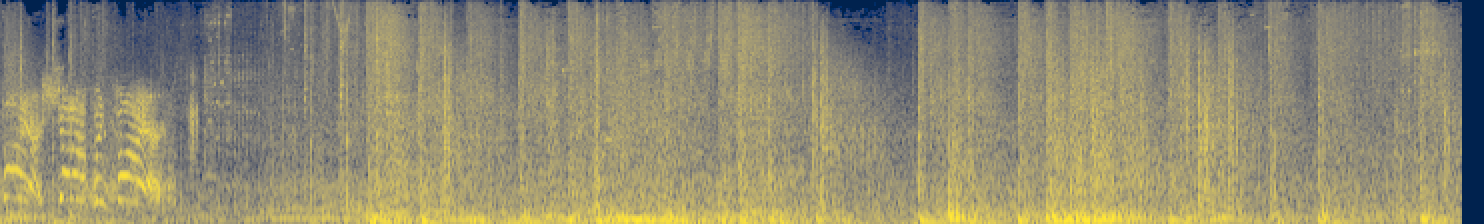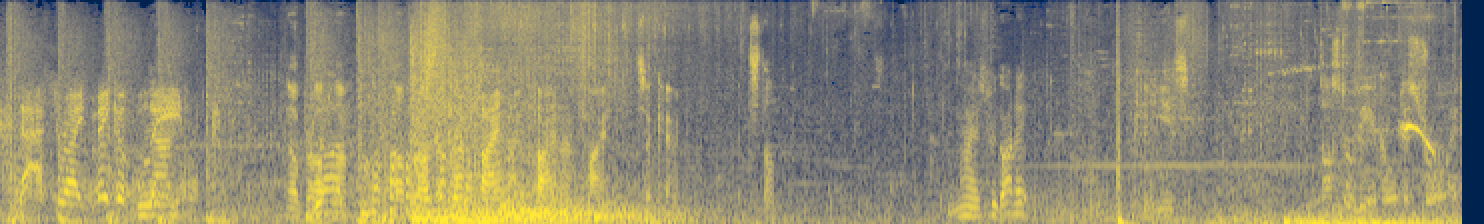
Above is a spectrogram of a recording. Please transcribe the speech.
Fire! Shut up and fire! Right, make bleed. No problem. No problem. pop, pop, I'm fine. I'm fine. I'm fine. It's okay. It's done. Nice, we got it. Please. Hostile vehicle destroyed.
